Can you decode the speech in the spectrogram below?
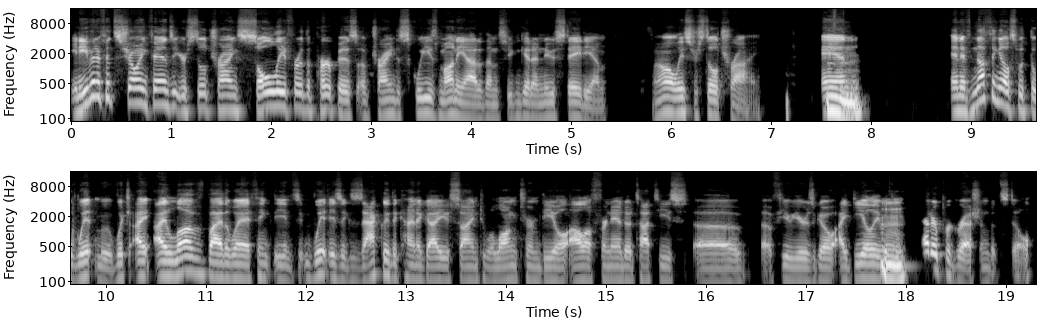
And even if it's showing fans that you're still trying solely for the purpose of trying to squeeze money out of them so you can get a new stadium, well, at least you're still trying. And Mhm. and if nothing else with the Witt move, which I, I love, by the way, I think the Witt is exactly the kind of guy you signed to a long term deal, a la Fernando Tatis uh, a few years ago, ideally with a better progression, but still.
